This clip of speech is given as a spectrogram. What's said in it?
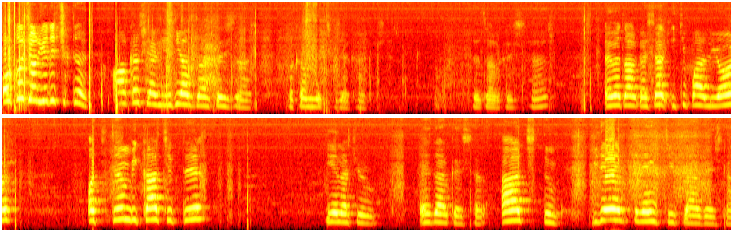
Arkadaşlar 7 çıktı. Arkadaşlar 7 yazdı arkadaşlar. Bakalım ne çıkacak arkadaşlar. Evet arkadaşlar. Evet arkadaşlar iki parlıyor. Açtım bir kart çıktı. Yeni açıyorum. Evet arkadaşlar açtım. Bir de Frank çıktı arkadaşlar.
